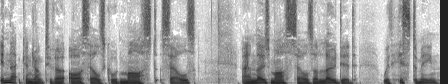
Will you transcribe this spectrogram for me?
in that conjunctiva are cells called mast cells, and those mast cells are loaded with histamine.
